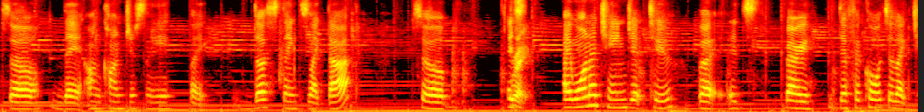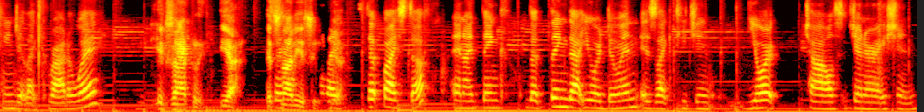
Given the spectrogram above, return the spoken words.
so they unconsciously like does things like that. So it's Right. I want to change it too, but it's very difficult to like change it like right away, Exactly. Yeah. It's So, not easy. like yeah. step by step. And I think the thing that you are doing is like teaching your child's generation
